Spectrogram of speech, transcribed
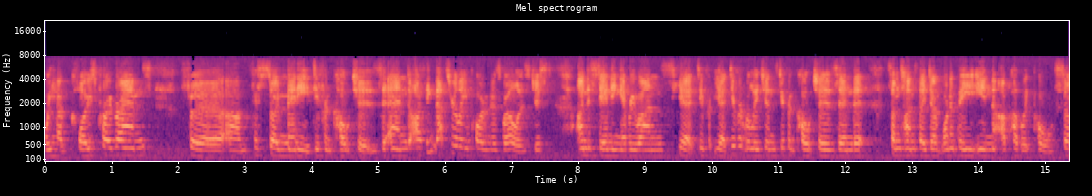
we have closed programs for um, for so many different cultures, and I think that's really important as well. Is just understanding everyone's yeah different yeah different religions, different cultures, and that sometimes they don't want to be in a public pool. So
